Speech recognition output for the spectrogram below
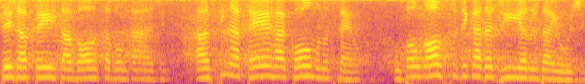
Seja feita a vossa vontade, assim na terra como no céu. O pão nosso de cada dia nos dai hoje.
